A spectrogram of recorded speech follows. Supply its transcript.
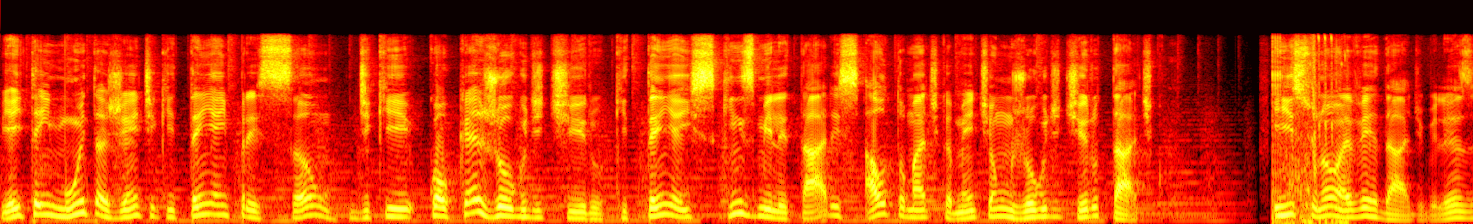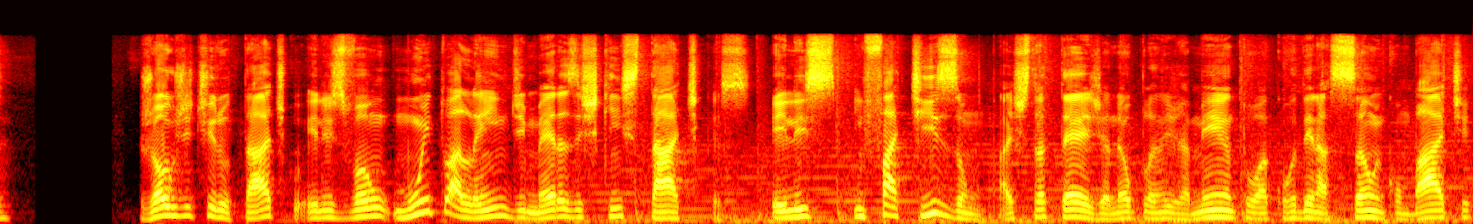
e aí tem muita gente que tem a impressão de que qualquer jogo de tiro que tenha skins militares automaticamente é um jogo de tiro tático. Isso não é verdade, beleza? Jogos de tiro tático, eles vão muito além de meras skins táticas. Eles enfatizam a estratégia, né, o planejamento, a coordenação em combate.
